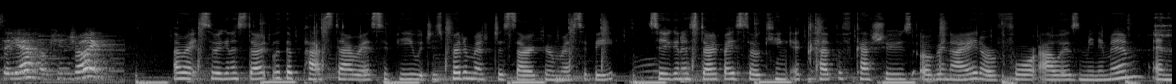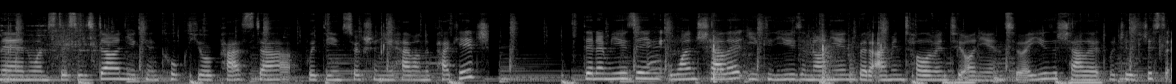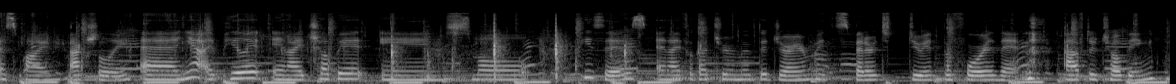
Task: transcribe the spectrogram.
So yeah, hope you enjoy. Alright, so we're going to start with the pasta recipe, which is pretty much the sour cream recipe. So you're going to start by soaking a cup of cashews overnight or 4 hours minimum. And then once this is done, you can cook your pasta with the instruction you have on the package. Then I'm using one shallot. You could use an onion, but I'm intolerant to onion, so I use a shallot, which is just as fine actually. And yeah, I peel it and I chop it in small pieces and I forgot to remove the germ. It's better to do it before than after chopping.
